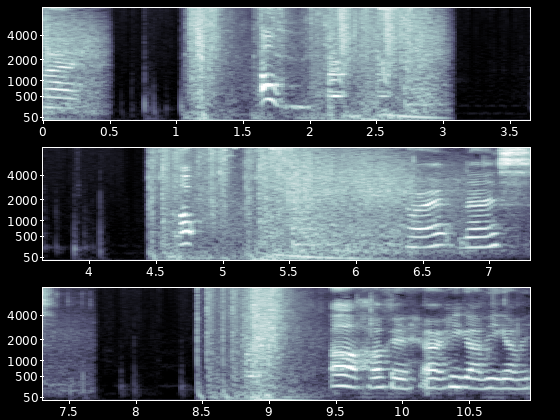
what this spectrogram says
Alright. Oh! Oh. Alright, nice. Oh, okay. Alright, he got me, he got me.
